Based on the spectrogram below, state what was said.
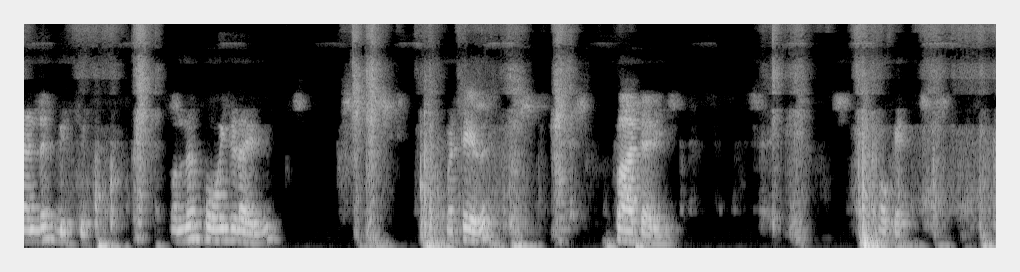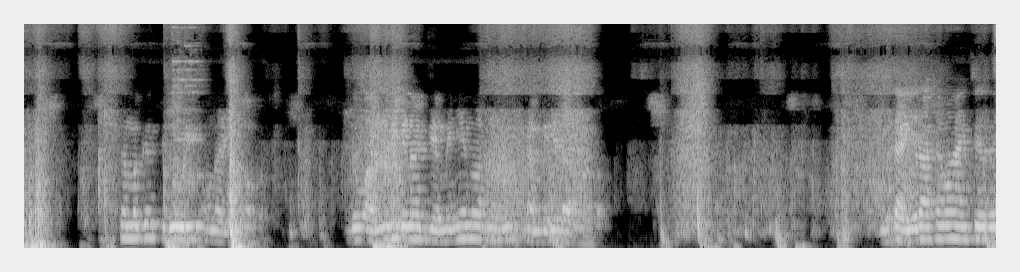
രണ്ട് ബിറ്റ് ഒന്ന് പോയിന്റഡ് ആയിരിക്കും മറ്റേത് ഫ്ലാറ്റ് ആയിരിക്കും. ഓക്കെ നമുക്ക് ഇതുകൂടി ഒന്ന് അടിച്ച് നോക്കാം. ഇത് വന്നിരിക്കുന്ന ജെമിനി എന്ന് പറഞ്ഞ ഒരു കമ്പനിയുടെ ആണ് ഇത് കഴിഞ്ഞ പ്രാവശ്യം വാങ്ങിച്ചത്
